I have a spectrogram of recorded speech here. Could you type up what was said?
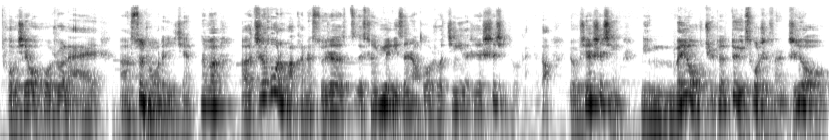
妥协我，或者说来呃顺从我的意见。那么呃之后的话，可能随着自身阅历增长，或者说经历的这些事情，就会感到有些事情你没有绝对的对与错之分，只有。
